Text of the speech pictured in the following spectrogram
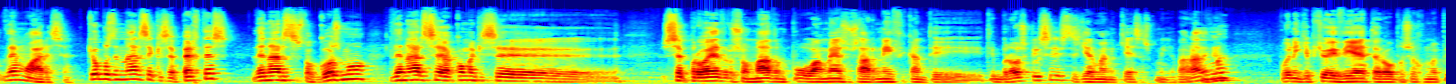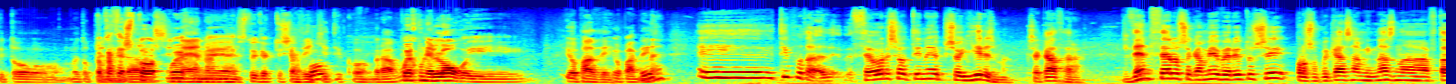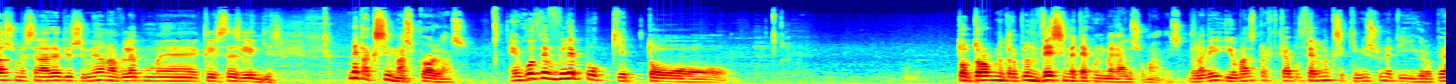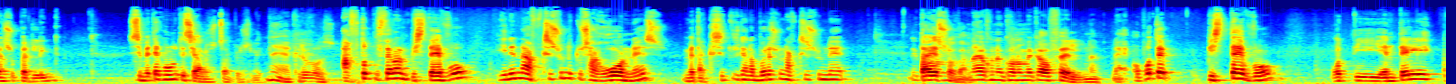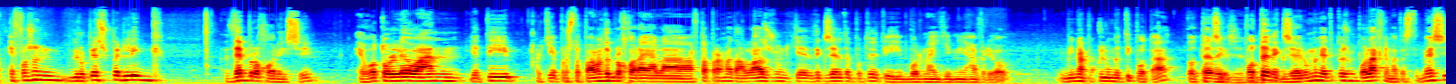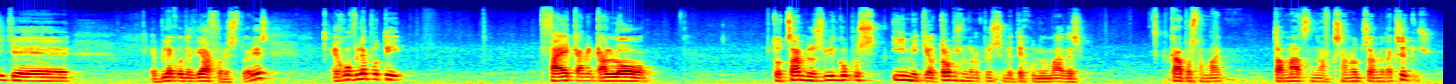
δεν μου άρεσε. Και όπως δεν άρεσε και σε παίχτες, δεν άρεσε στον κόσμο, δεν άρεσε ακόμα και σε, σε προέδρους ομάδων που αμέσως αρνήθηκαν τη, την πρόσκληση, στις γερμανικές ας πούμε για παραδειγμα που είναι και πιο ιδιαίτερο όπως έχουμε πει το, με το, Το 50 καθεστώς που συν ένα, έχουν ναι, στο ιδιοκτησιακό. διοικητικό, μπράβο. Που έχουν λόγο οι. Οι οπαδοί. Οι οπαδοί. Ναι. Ε, τίποτα. Θεώρησα ότι είναι επισογύρισμα. Ξεκάθαρα. Δεν θέλω σε καμία περίπτωση προσωπικά σαν μηνάς να φτάσουμε σε ένα τέτοιο σημείο να βλέπουμε κλειστές λίγκες. μεταξύ μας κιόλας. Εγώ δεν βλέπω και το. τον τρόπο με τον οποίο δεν συμμετέχουν οι μεγάλες ομάδες. Δηλαδή, οι ομάδες πρακτικά που θέλουν να ξεκινήσουν τη European Super League συμμετέχουν ούτε ή άλλως στο Champions League. Ναι, ακριβώς. Αυτό που θέλαν, πιστεύω, είναι να αυξήσουν τους αγώνες μεταξύ τους για να μπορέσουν να αυξήσουν τα έσοδα. Να έχουν οικονομικά ωφέλη, ναι. Ναι, οπότε πιστεύω ότι εν τέλει, εφόσον η European Super League δεν προχωρήσει, εγώ το λέω αν, γιατί okay, προς το παρόν δεν προχωράει, αλλά αυτά πράγματα αλλάζουν και δεν ξέρετε ποτέ τι μπορεί να γίνει αύριο. Μην αποκλείουμε τίποτα. Ποτέ δεν ξέρουμε. Ποτέ δεν ξέρουμε, γιατί παίζουν πολλά χρήματα στη μέση και εμπλέκονται διάφορες ιστορίες. Εγώ βλέπω ότι θα έκανε καλό το Champions League όπως είναι και ο τρόπος με τον οποίο συμμετέχουν οι ομάδες κάπως τα, μα- τα μάτς να αυξανόντουσαν μεταξύ τους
